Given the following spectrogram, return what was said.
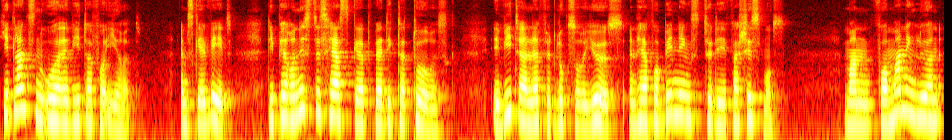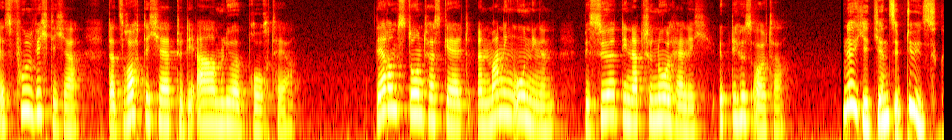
Jed langsen Uhr er wieder verirret. Im Skelvet, die Peronistis herskep wär diktatorisk, evita leffet luxuriös en her Verbindings zu de Faschismus. Man vor Manning lüren is viel wichtiger, dat rochticher zu de arm lür brucht her. Derum stont hers Geld en Manning Oningen, besür die Nationalhellig üb die Hüsalter. Ne Jens im Düsk.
